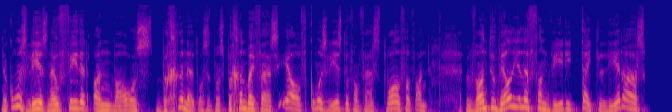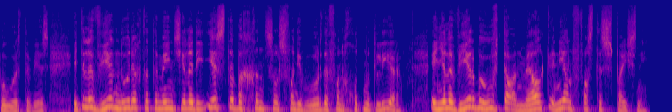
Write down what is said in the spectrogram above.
Nou kom ons lees nou verder aan waar ons begin het. Ons het ons begin by vers 11. Kom ons lees toe van vers 12 af aan. Want hoewel julle van wie die tyd leraars behoort te wees, het julle weer nodig dat 'n mens julle die eerste beginsels van die woorde van God moet leer en julle weer behoefte aan melk en nie aan vaste spys nie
